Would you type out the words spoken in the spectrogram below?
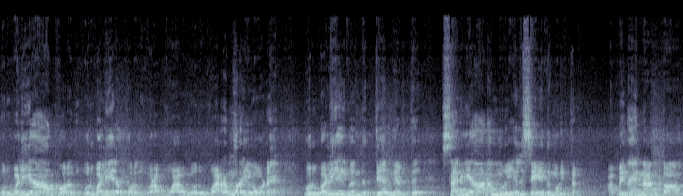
ஒரு வழியாக போகிறது ஒரு வழியில் போகிறது ஒரு வரமுறையோட ஒரு வழியை வந்து தேர்ந்தெடுத்து சரியான முறையில் செய்து முடித்தல். அப்படின்னா என்ன அர்த்தம்?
